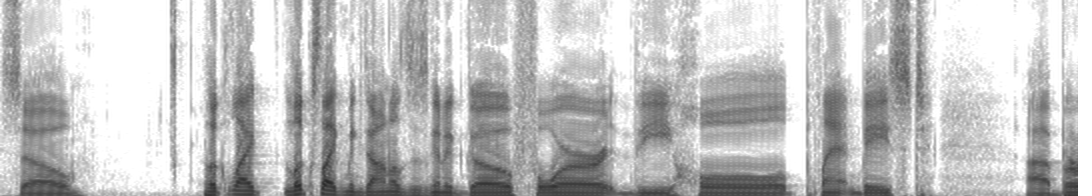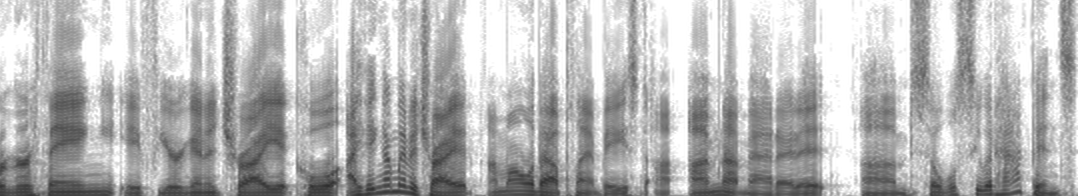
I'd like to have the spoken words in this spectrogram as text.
So Look like looks like McDonald's is to go for the whole plant-based uh, burger thing. If you're to try it, cool. I think I'm to try it. I'm all about plant-based. I- am not mad at it. Um, so we'll see what happens.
